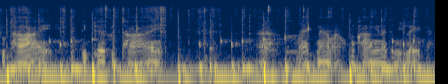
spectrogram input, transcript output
สุดท้ายติ๊กเกอร์สุดท้าย อะ แม็กหน้ามาข้างๆนี่น่าจะมีเลขนะ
